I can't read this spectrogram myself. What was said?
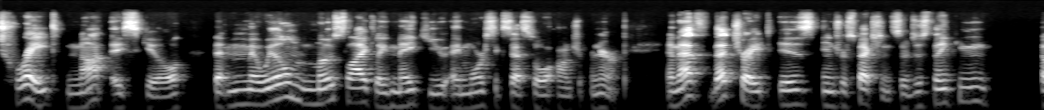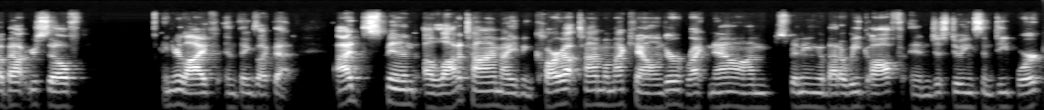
trait, not a skill, that will most likely make you a more successful entrepreneur. And that's that trait is introspection. So just thinking about yourself in your life and things like that. I'd spend a lot of time. I even carve out time on my calendar. Right now, I'm spending about a week off and just doing some deep work.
